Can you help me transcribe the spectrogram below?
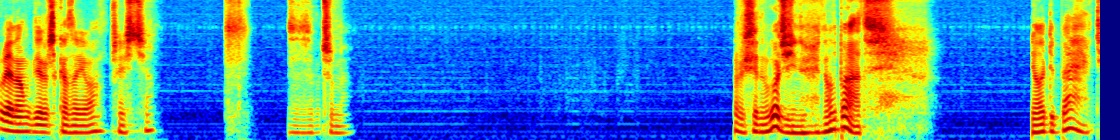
Ile nam giereczka zajęła? Przejście? Zobaczymy. Prawie 7 godzin. Not bad. Not bad.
